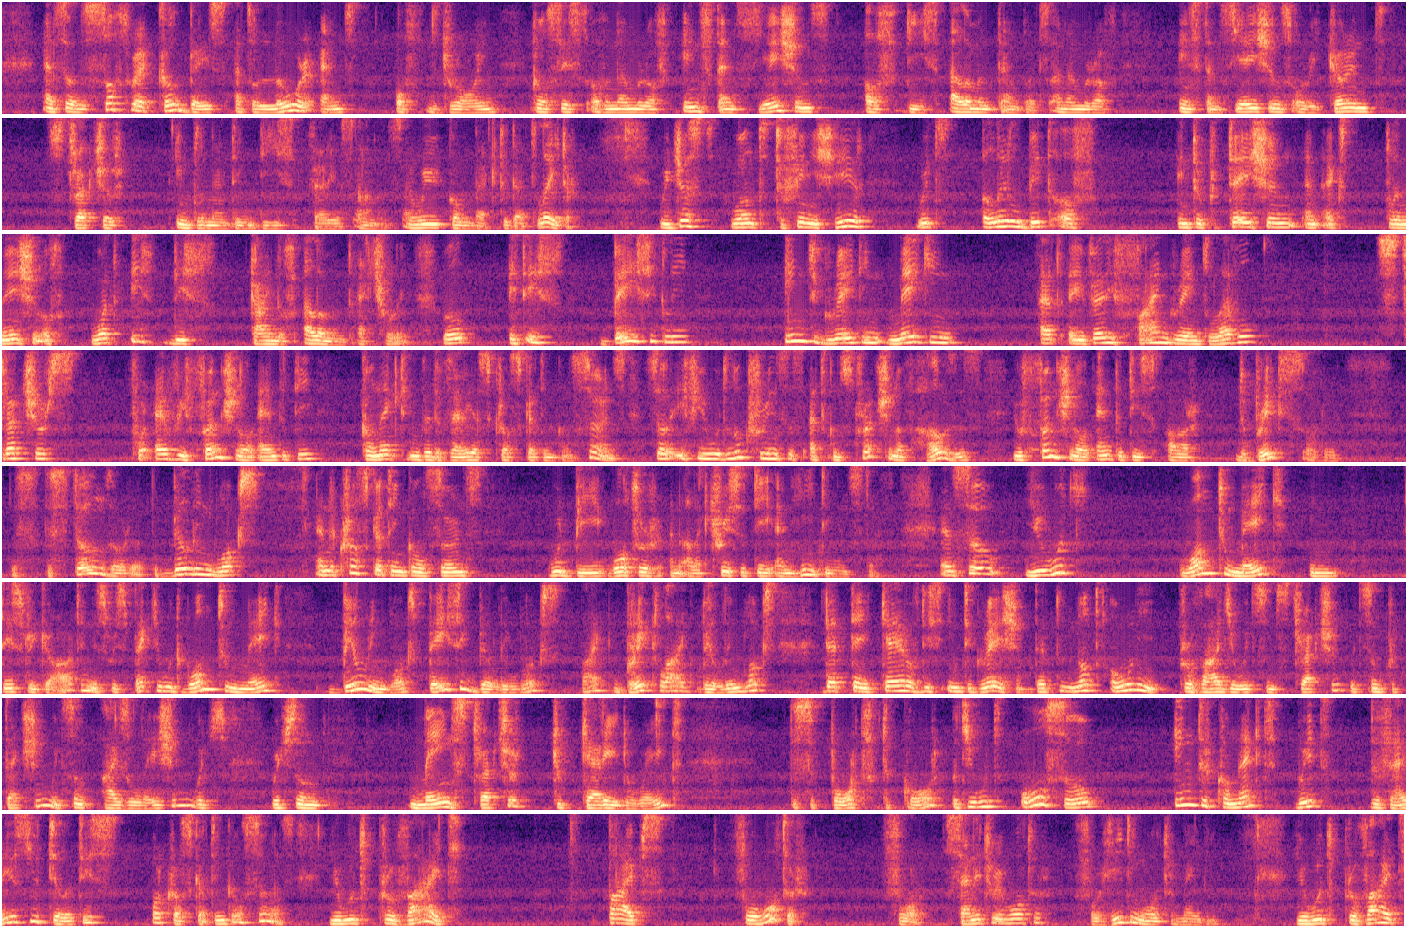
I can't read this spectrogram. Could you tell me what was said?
And so the software code base at the lower end of the drawing consists of a number of instantiations of these element templates, a number of instantiations or recurrent structure implementing these various elements. And we come back to that later. We just want to finish here with a little bit of interpretation and explanation of what is this kind of element actually. Well, it is basically integrating, making at a very fine-grained level structures for every functional entity connecting with the various cross-cutting concerns. So if you would look, for instance, at construction of houses, your functional entities are the bricks or the, the, the stones or the, the building blocks, and the cross-cutting concerns would be water and electricity and heating and stuff. And so you would want to make, in this regard, in this respect, you would want to make building blocks, basic building blocks, like brick like building blocks, that take care of this integration, that do not only provide you with some structure, with some protection, with some isolation, with, with some main structure to carry the weight, the support of the core, but you would also interconnect with the various utilities or cross-cutting concerns. You would provide pipes for water, for sanitary water, for heating water maybe. You would provide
